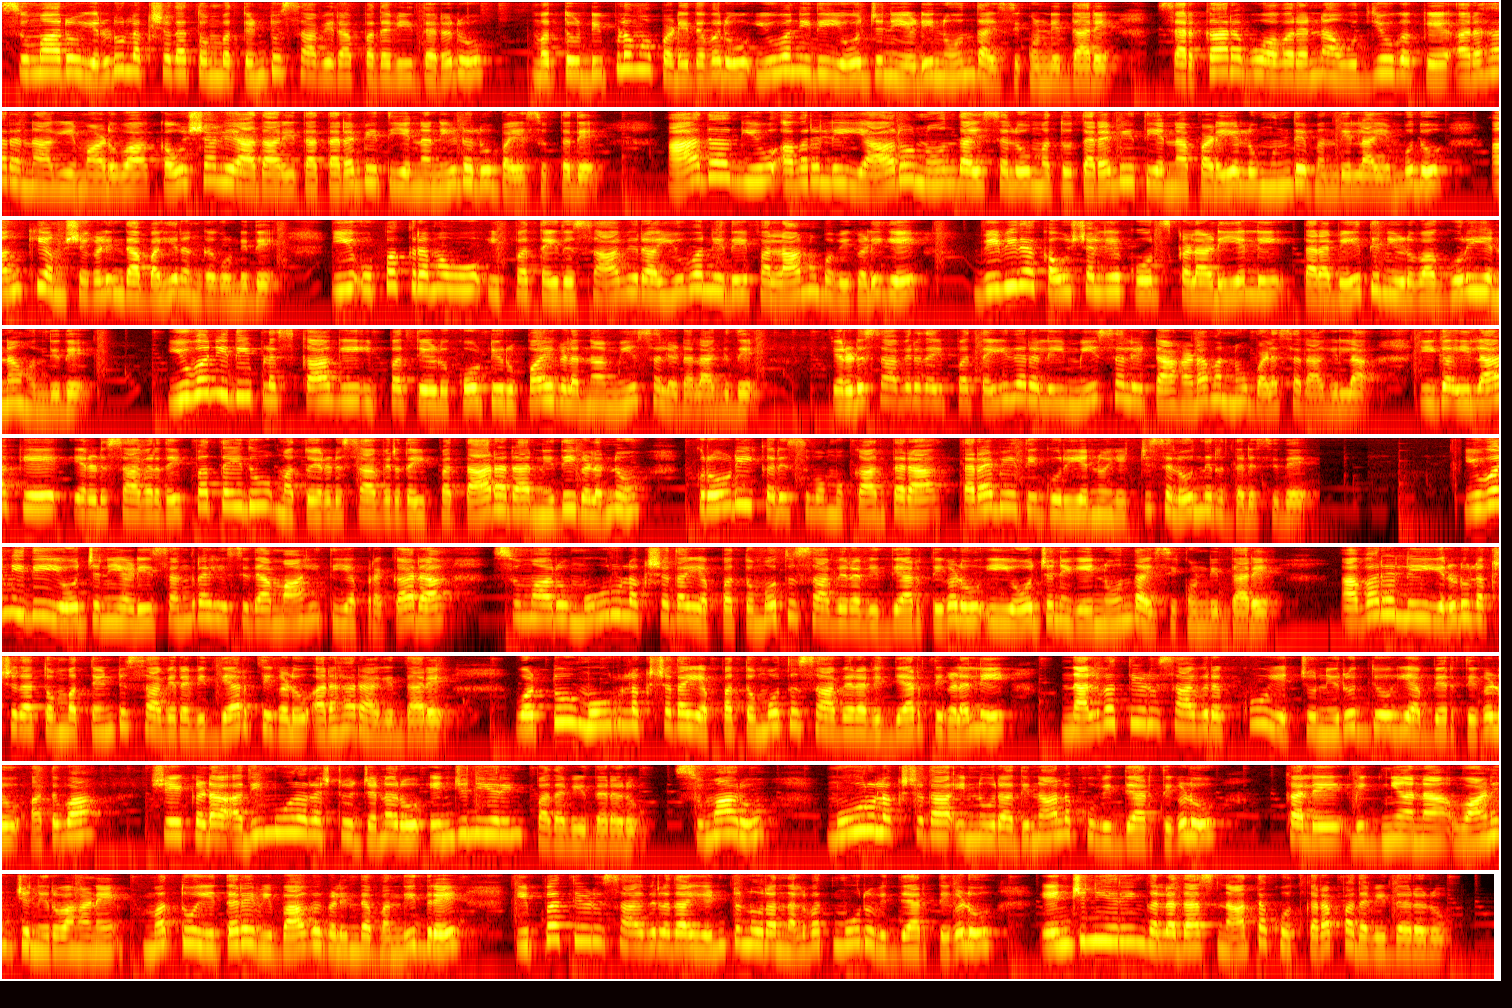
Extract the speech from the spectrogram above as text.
ಸುಮಾರು ಎರಡು ಲಕ್ಷದ ತೊಂಬತ್ತೆಂಟು ಸಾವಿರ ಪದವೀಧರರು ಮತ್ತು ಡಿಪ್ಲೊಮಾ ಪಡೆದವರು ಯುವ ನಿಧಿ ಯೋಜನೆಯಡಿ ನೋಂದಾಯಿಸಿಕೊಂಡಿದ್ದಾರೆ. ಸರ್ಕಾರವು ಅವರನ್ನು ಉದ್ಯೋಗಕ್ಕೆ ಅರ್ಹರನ್ನಾಗಿ ಮಾಡುವ ಕೌಶಲ್ಯಾಧಾರಿತ ತರಬೇತಿಯನ್ನು ನೀಡಲು ಬಯಸುತ್ತದೆ. ಆದಾಗ್ಯೂ ಅವರಲ್ಲಿ ಯಾರೂ ನೋಂದಾಯಿಸಲು ಮತ್ತು ತರಬೇತಿಯನ್ನು ಪಡೆಯಲು ಮುಂದೆ ಬಂದಿಲ್ಲ ಎಂಬುದು ಅಂಕಿಅಂಶಗಳಿಂದ ಬಹಿರಂಗಗೊಂಡಿದೆ. ಈ ಉಪಕ್ರಮವು ಇಪ್ಪತ್ತೈದು ಸಾವಿರ ಯುವ ನಿಧಿ ಫಲಾನುಭವಿಗಳಿಗೆ ವಿವಿಧ ಕೌಶಲ್ಯ ಕೋರ್ಸ್ಗಳ ಅಡಿಯಲ್ಲಿ ತರಬೇತಿ ನೀಡುವ ಗುರಿಯನ್ನು ಹೊಂದಿದೆ. ಯುವ ನಿಧಿ ಪ್ಲಸ್ಗಾಗಿ ಇಪ್ಪತ್ತೇಳು ಕೋಟಿ ರೂಪಾಯಿಗಳನ್ನು ಮೀಸಲಿಡಲಾಗಿದೆ. ಎರಡು ಸಾವಿರದ ಇಪ್ಪತ್ತೈದರಲ್ಲಿ ಮೀಸಲಿಟ್ಟ ಹಣವನ್ನು ಬಳಸಲಾಗಿಲ್ಲ. ಈಗ ಇಲಾಖೆ ಎರಡು ಸಾವಿರದ ಇಪ್ಪತ್ತೈದು ಮತ್ತು ಎರಡು ಸಾವಿರದ ಇಪ್ಪತ್ತಾರರ ನಿಧಿಗಳನ್ನು ಕ್ರೋಢೀಕರಿಸುವ ಮುಖಾಂತರ ತರಬೇತಿ ಗುರಿಯನ್ನು ಹೆಚ್ಚಿಸಲು ನಿರ್ಧರಿಸಿದೆ. ಯುವ ನಿಧಿ ಯೋಜನೆಯಡಿ ಸಂಗ್ರಹಿಸಿದ ಮಾಹಿತಿಯ ಪ್ರಕಾರ ಸುಮಾರು ಮೂರು ಲಕ್ಷದ ಎಪ್ಪತ್ತೊಂಬತ್ತು ಸಾವಿರ ವಿದ್ಯಾರ್ಥಿಗಳು ಈ ಯೋಜನೆಗೆ ನೋಂದಾಯಿಸಿಕೊಂಡಿದ್ದಾರೆ. ಅವರಲ್ಲಿ ಎರಡು ಲಕ್ಷದ ತೊಂಬತ್ತೆಂಟು ಸಾವಿರ ವಿದ್ಯಾರ್ಥಿಗಳು ಅರ್ಹರಾಗಿದ್ದಾರೆ. ಒಟ್ಟು ಮೂರು ಲಕ್ಷದ ಎಪ್ಪತ್ತೊಂಬತ್ತು ಸಾವಿರ ವಿದ್ಯಾರ್ಥಿಗಳಲ್ಲಿ ನಲವತ್ತೇಳು ಸಾವಿರಕ್ಕೂ ಹೆಚ್ಚು ನಿರುದ್ಯೋಗಿ ಅಭ್ಯರ್ಥಿಗಳು ಅಥವಾ ಶೇಕಡ ಹದಿಮೂರರಷ್ಟು ಜನರು ಎಂಜಿನಿಯರಿಂಗ್ ಪದವೀಧರರು. ಸುಮಾರು ಮೂರು ಲಕ್ಷದ ಇನ್ನೂರ ಹದಿನಾಲ್ಕು ವಿದ್ಯಾರ್ಥಿಗಳು ಕಲೆ, ವಿಜ್ಞಾನ, ವಾಣಿಜ್ಯ ನಿರ್ವಹಣೆ ಮತ್ತು ಇತರೆ ವಿಭಾಗಗಳಿಂದ ಬಂದಿದ್ದರೆ ಇಪ್ಪತ್ತೇಳು ಸಾವಿರದ ಎಂಟುನೂರ ನಲವತ್ತ್ಮೂರು ವಿದ್ಯಾರ್ಥಿಗಳು ಎಂಜಿನಿಯರಿಂಗ್ ಅಲ್ಲದ ಸ್ನಾತಕೋತ್ತರ ಪದವೀಧರರು.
